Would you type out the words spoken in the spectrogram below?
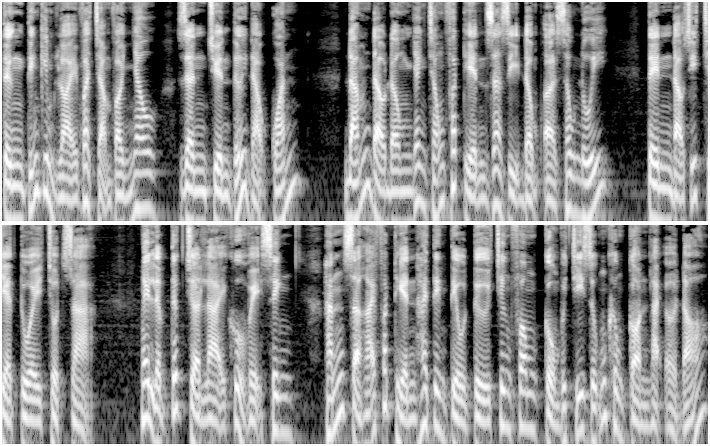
từng tiếng kim loại va chạm vào nhau dần truyền tới đạo quán. Đám đạo đồng nhanh chóng phát hiện ra dị động ở sâu núi. Tên đạo sĩ trẻ tuổi trột giả ngay lập tức trở lại khu vệ sinh, Hắn sợ hãi phát hiện hai tên tiểu tử Trương Phong cùng với Trí Dũng không còn lại ở đó.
